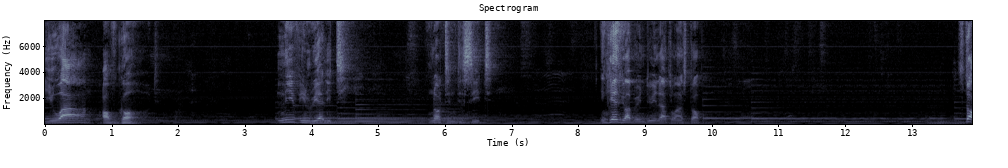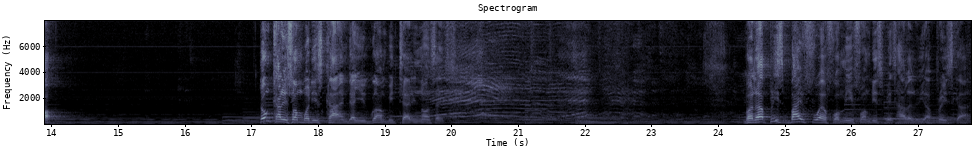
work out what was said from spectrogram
You are of God. Live in reality, not in deceit. In case you have been doing that one, stop. Stop. Don't carry somebody's car and then you go and be telling nonsense. Brother, please buy fuel for me from this place. Hallelujah. Praise God.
